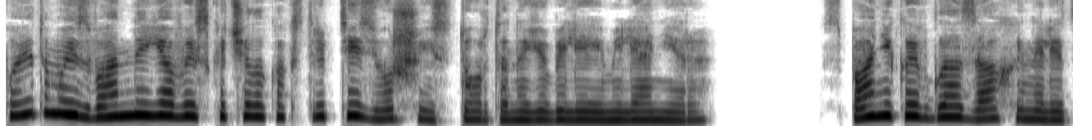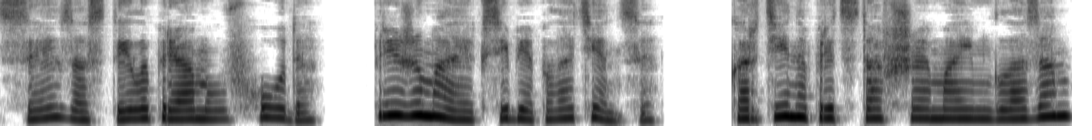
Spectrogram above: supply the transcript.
Поэтому из ванной я выскочила, как стриптизерша из торта на юбилее миллионера. С паникой в глазах и на лице застыла прямо у входа, прижимая к себе полотенце. Картина, представшая моим глазам,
